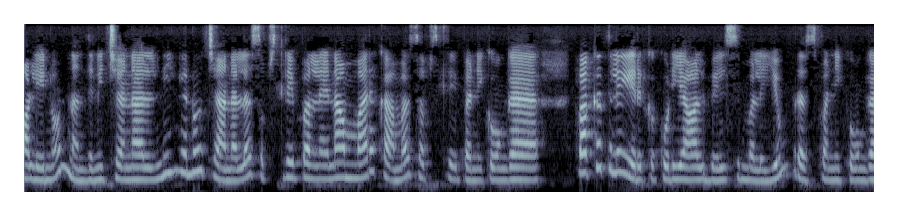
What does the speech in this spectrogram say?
all in one Nandini channel நீங்கள் இன்னும் சேனலை சப்ஸ்கிரைப் பண்ணலைன்னா மறக்காமல் சப்ஸ்கிரைப் பண்ணிக்கோங்க. பக்கத்தில் இருக்கக்கூடிய ஆல் பெல் சிம்மலையும் ப்ரெஸ் பண்ணிக்கோங்க.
